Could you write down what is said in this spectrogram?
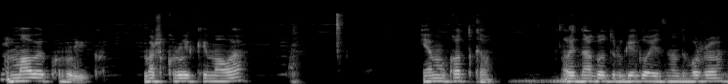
Mały królik. Masz króliki małe? Ja mam kotka. Jednego, drugiego jest na dworze.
